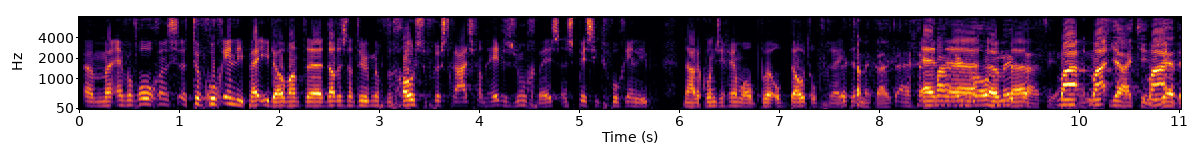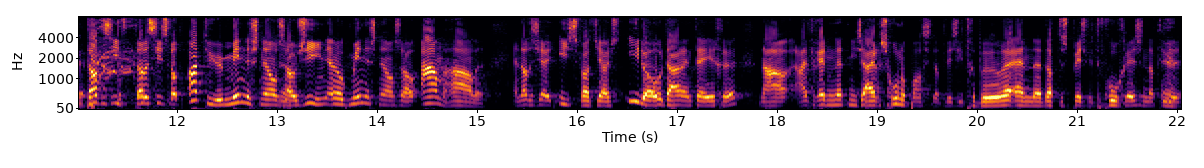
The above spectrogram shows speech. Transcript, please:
Ehm, en vervolgens eh, te vroeg inliep, hè Ido? Want eh, dat is natuurlijk nog de grootste frustratie van het hele seizoen geweest. Een spits die te vroeg inliep. Nou, daar kon je zich helemaal op, eh, op dood opvreten. Daar kan ik uit eigen En, ervaring over ehm, eh, meepraten. ja. Maar, maar, ons jaartje in maar derde. dat, is iets, dat is iets wat Arthur minder snel zou zien en ook minder snel zou aanhalen. En dat is juist iets wat juist Ido daarentegen... Nou, hij vergeet net niet zijn eigen schoen op als hij dat weer ziet gebeuren. En dat de spits weer te vroeg is. En dat hij Ja. er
